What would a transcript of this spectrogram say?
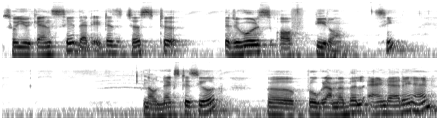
So you can say that it is just reverse of PROM see now next is your uh, programmable AND array and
